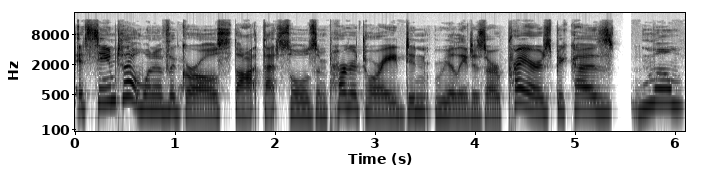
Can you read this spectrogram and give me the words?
It seemed that one of the girls thought that souls in purgatory didn't really deserve prayers because, well,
